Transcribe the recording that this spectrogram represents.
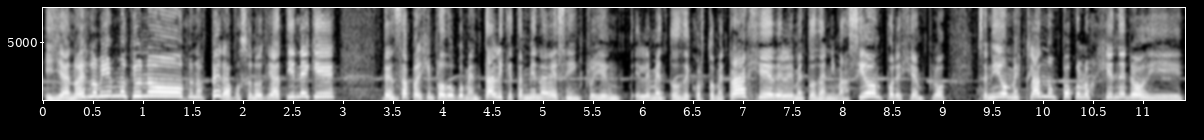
y ya no es lo mismo que uno, que uno espera. Pues uno ya tiene que pensar, por ejemplo, documentales que también a veces incluyen elementos de cortometraje, de elementos de animación, por ejemplo. Se han ido mezclando un poco los géneros y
